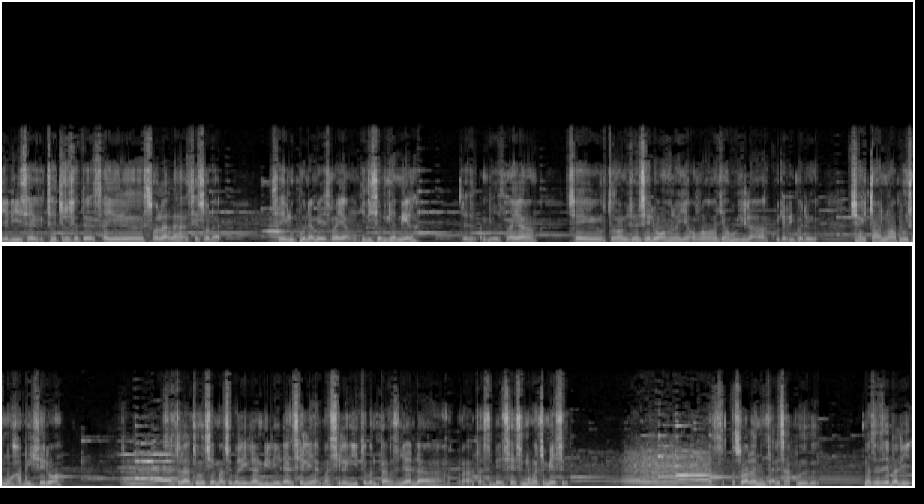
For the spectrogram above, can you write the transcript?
Jadi saya saya terus kata Saya solat lah Saya solat. Saya lupa nak ambil semayang Jadi saya pergi ambil lah. Saya ambil semayang Saya tengah ambil semayang Saya doa lah Ya Allah jauhilah aku daripada Syaitan lah apa semua. Habis saya doa. Setelah tu saya masuk balik dalam bilik Dan saya lihat masih lagi terbentang sejadah Atas bed saya semua macam biasa. Persoalannya tak ada siapa. Masa saya balik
